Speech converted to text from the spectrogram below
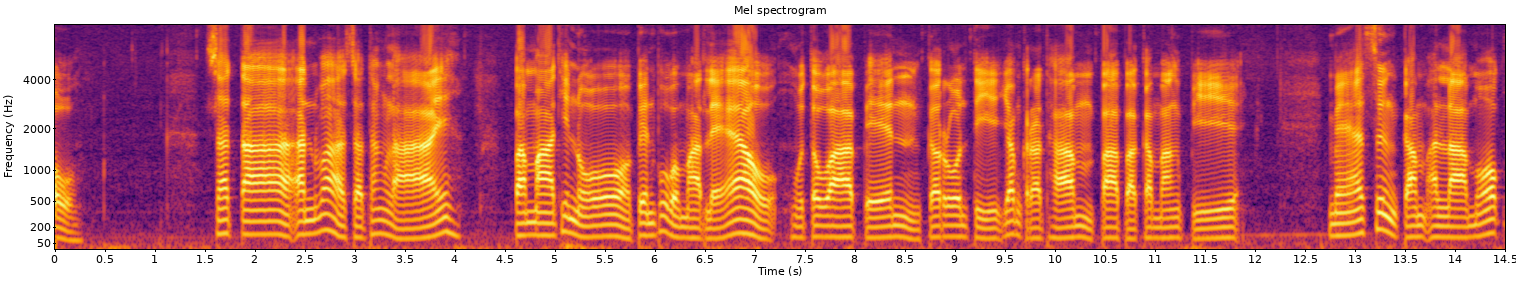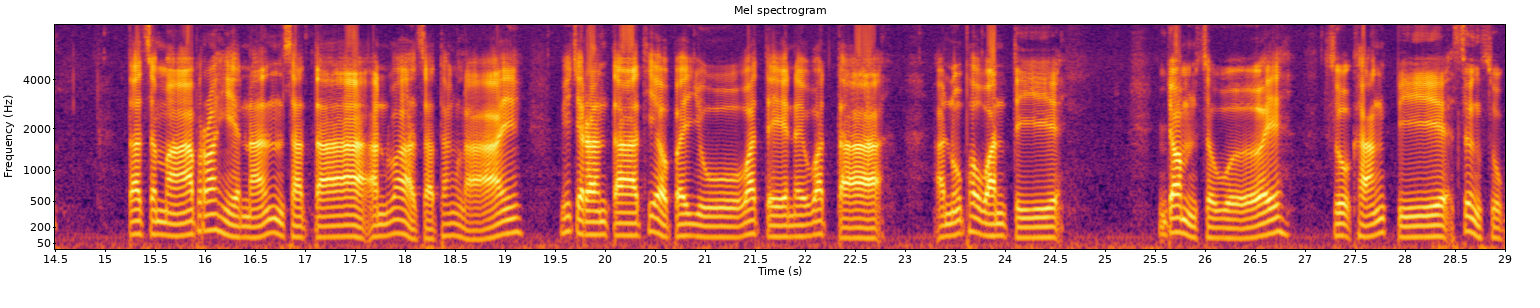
ว สตาอันว่าสัตว์ทั้งหลายปมาทิโนเป็นผู้ประมาทแล้ว หุตวาเป็นกโรนติย่อมกระทำปาปะกรรมังปี แม้ซึ่งกรรมอันลามกตัสมาเพราะเหตุนั้นสัตตาอันว่าสัตว์ทั้งหลายวิจารันตาเที่ยวไปอยู่วัดเตในวัดตา อนุพวันตีย่อมเสวย สุขังปีซึ่งสุข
